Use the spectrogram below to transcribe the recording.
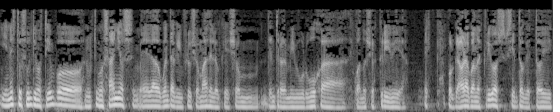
Y en estos últimos tiempos, en últimos años, me he dado cuenta que influyo más de lo que yo dentro de mi burbuja de cuando yo escribía. Porque ahora cuando escribo siento que estoy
